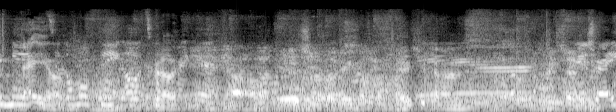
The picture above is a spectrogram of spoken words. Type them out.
to me, it's like a whole thing. Oh, it's coming Really? right here. Uh-oh. Yeah, she does. There she comes. You guys ready?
